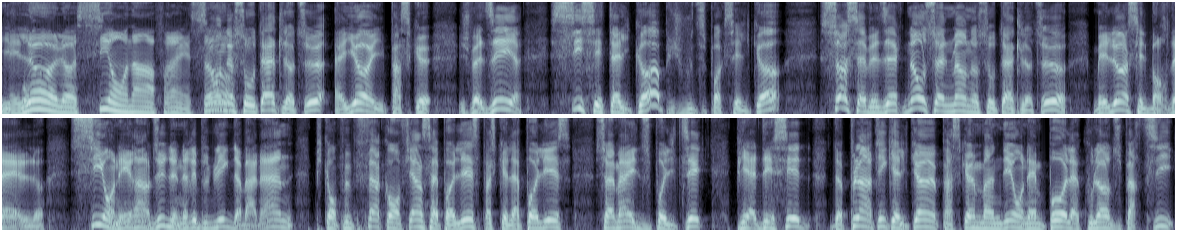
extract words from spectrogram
Il Mais faut- là, là, si on enfreint Si ça, on a sauté à la clôture, aïe aïe, parce que je veux dire, si c'était le cas, puis je vous dis pas que c'est le cas, ça, ça veut dire que non seulement on a sauté à la clôture, mais là, c'est le bordel. là. Si on est rendu d'une république de bananes, puis qu'on peut plus faire confiance à la police parce que la police se mêle du politique, puis elle décide de planter quelqu'un parce qu'un moment donné, on n'aime pas la couleur du parti,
